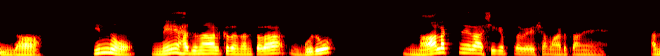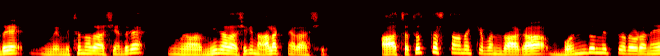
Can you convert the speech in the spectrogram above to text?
ಇಲ್ಲ. ಇನ್ನು ಮೇ ಹದಿನಾಲ್ಕರ ನಂತರ ಗುರು ನಾಲ್ಕನೇ ರಾಶಿಗೆ ಪ್ರವೇಶ ಮಾಡ್ತಾನೆ. ಅಂದ್ರೆ ಮಿಥುನ ರಾಶಿ ಅಂದ್ರೆ ಮೀನರಾಶಿಗೆ ನಾಲ್ಕನೇ ರಾಶಿ. ಆ ಚತುರ್ಥ ಸ್ಥಾನಕ್ಕೆ ಬಂದಾಗ ಬಂಧು ಮಿತ್ರರೊಡನೆ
